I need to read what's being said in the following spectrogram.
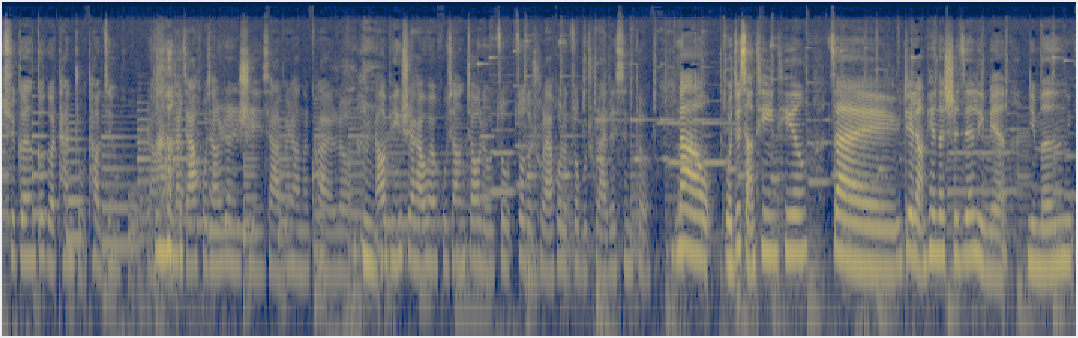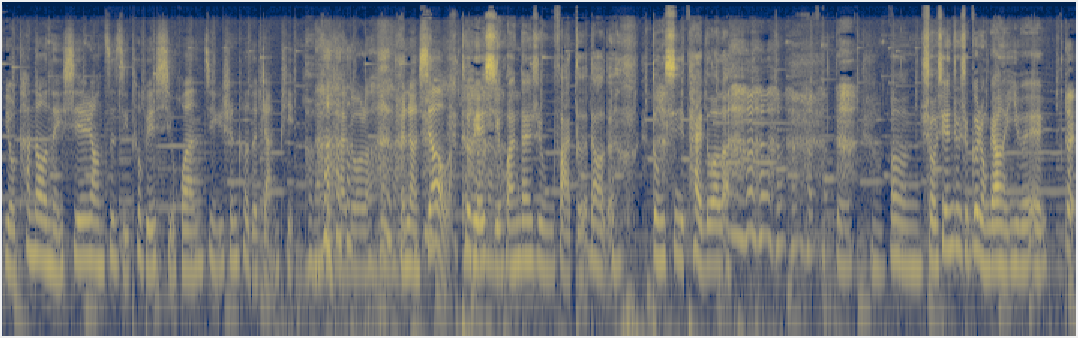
去跟各个摊主套近乎，然后大家互相认识一下，非常的快乐。然后平时还会互相交流做做得出来或者做不出来的心得。那我就想。听一听，在这两天的时间里面，你们有看到哪些让自己特别喜欢、记忆深刻的展品？太多了，团长笑了。特别喜欢但是无法得到的东西太多了。对，嗯，首先就是各种各样的 EVA。对，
